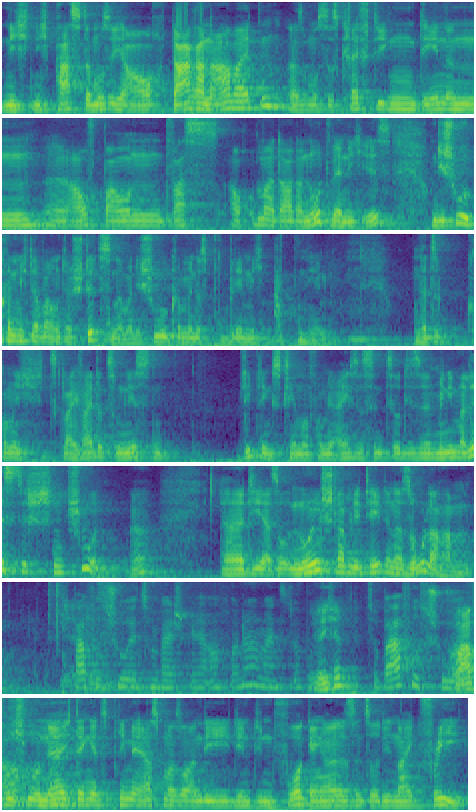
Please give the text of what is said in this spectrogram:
nicht, nicht passt, dann muss ich ja auch daran arbeiten, also muss das Kräftigen, Dehnen, äh, Aufbauen, was auch immer da dann notwendig ist. Und die Schuhe können mich dabei unterstützen, aber die Schuhe können mir das Problem nicht abnehmen. Und dazu komme ich jetzt gleich weiter zum nächsten Lieblingsthema von mir eigentlich, das sind so diese minimalistischen Schuhe, ja? äh, die also null Stabilität in der Sohle haben. Barfußschuhe zum Beispiel auch, oder? Meinst du? Welche? So Barfußschuhe. Barfußschuhe, ne? Ich denke jetzt primär erstmal so an die, den, den Vorgänger, das sind so die Nike Free. Ja,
